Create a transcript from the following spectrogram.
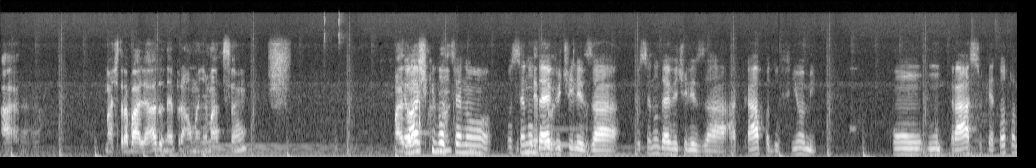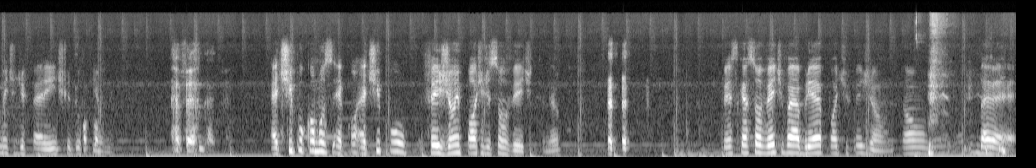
ah. mais trabalhado, né, para uma animação. Mas eu, eu acho que você não, você não deve utilizar, você não deve utilizar a capa do filme com um traço que é totalmente diferente do filme. É verdade. É tipo como é, é tipo feijão em pote de sorvete, entendeu? Pensa que é sorvete vai abrir é pote de feijão. Então é,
